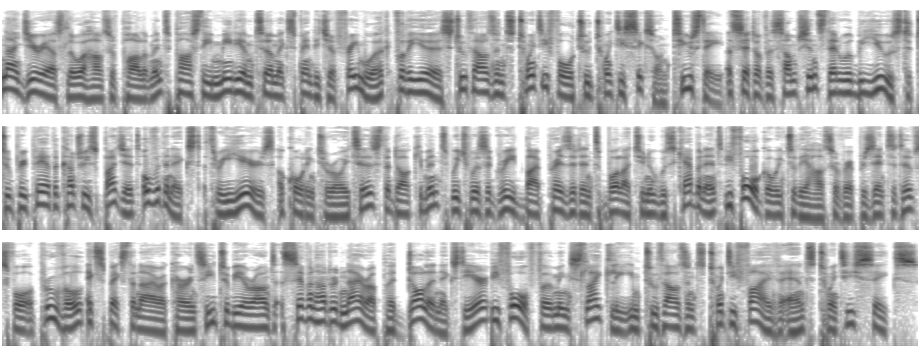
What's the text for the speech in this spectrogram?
Nigeria's lower house of parliament passed the medium term expenditure framework for the years 2024 to 26 on Tuesday, a set of assumptions that will be used to prepare the country's budget over the next three years. According to Reuters, the document, which was agreed by President Bola Tinubu's cabinet before going to the House of Representatives for approval, expects the naira currency to be around 700 naira per dollar next year before firming slightly in 2025 and 26.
